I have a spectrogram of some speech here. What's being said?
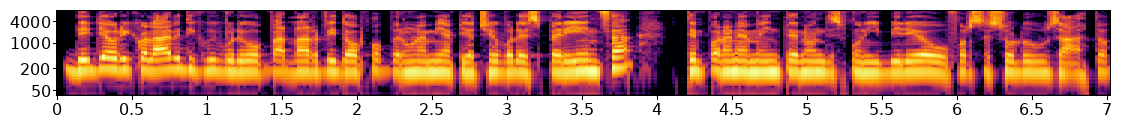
degli auricolari di cui volevo parlarvi dopo per una mia piacevole esperienza, temporaneamente non disponibile o forse solo usato.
